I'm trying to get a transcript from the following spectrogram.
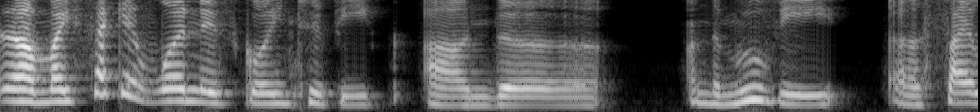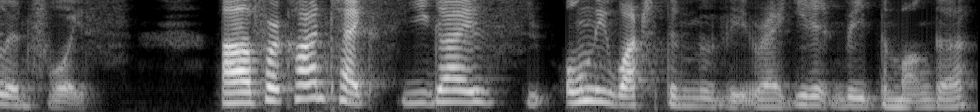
Uh, my second one is going to be on the on the movie uh, Silent Voice. Uh, for context, you guys only watched the movie, right? You didn't read the manga.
